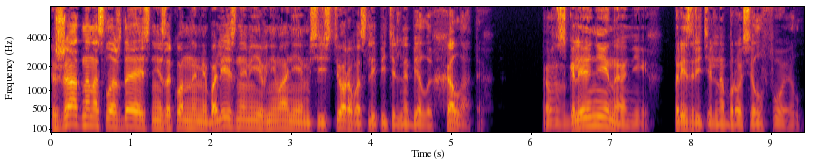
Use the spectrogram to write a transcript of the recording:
жадно наслаждаясь незаконными болезнями и вниманием сестер в ослепительно-белых халатах. «Взгляни на них», — презрительно бросил Фойл.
